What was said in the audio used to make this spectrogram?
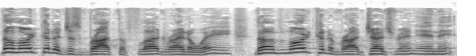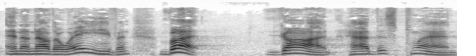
the Lord could have just brought the flood right away. The Lord could have brought judgment in, in another way, even. But God had this plan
